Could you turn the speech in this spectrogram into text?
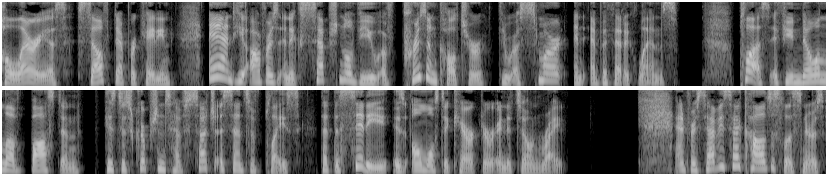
hilarious, self deprecating, and he offers an exceptional view of prison culture through a smart and empathetic lens. Plus, if you know and love Boston, his descriptions have such a sense of place that the city is almost a character in its own right. And for Savvy Psychologist listeners,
